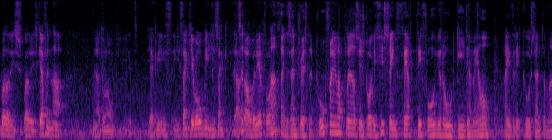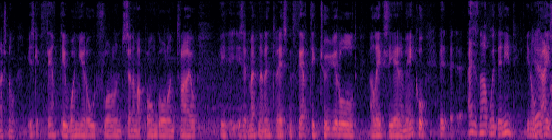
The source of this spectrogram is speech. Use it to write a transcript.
Whether he's whether he's given that, I, don't know. You agree? You, th- you think he will be? You think that, will be there for him? I think it's interesting the profile of players he's got. He's just signed 34 year old Guy Demel, Ivory Coast International. He's got 31 year old Florent Sinama Pongolle on trial. He, he's admitting an interest in 32 year old Alexei Eremenko. Is that what they need? You know, yeah, guys.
